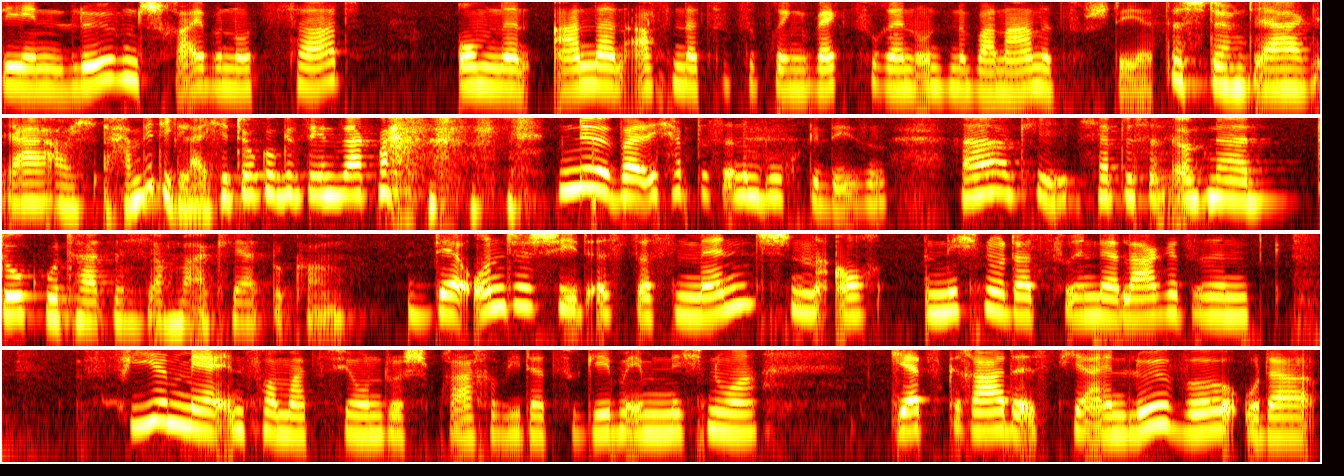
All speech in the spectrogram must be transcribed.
den Löwenschrei benutzt hat, um einen anderen Affen dazu zu bringen, wegzurennen und eine Banane zu stehlen. Das stimmt, ja. ja ich, haben wir die gleiche Doku gesehen, sag mal? Nö, weil ich habe das in einem Buch gelesen. Ah, okay. Ich habe das in irgendeiner Doku tatsächlich auch mal erklärt bekommen. Der Unterschied ist, dass Menschen auch nicht nur dazu in der Lage sind, viel mehr Informationen durch Sprache wiederzugeben, eben nicht nur jetzt gerade ist hier ein Löwe oder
